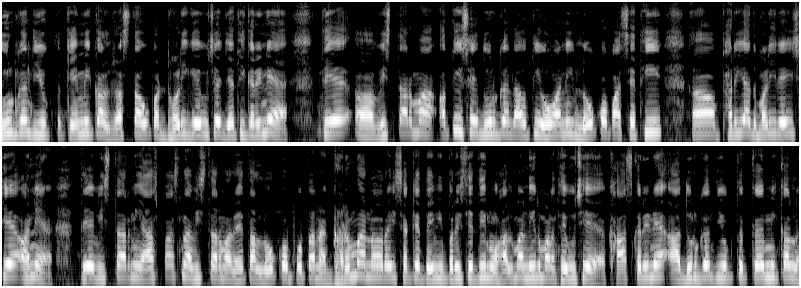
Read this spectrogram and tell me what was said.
દુર્ગંધયુક્ત કેમિકલ રસ્તા ઉપર ઢોળી ગયું છે. જેથી કરીને તે વિસ્તારમાં અતિશય દુર્ગંધ આવતી હોવાની લોકો પાસેથી ફરિયાદ મળી રહી છે અને તે વિસ્તારની આસપાસના વિસ્તારમાં રહેતા લોકો પોતાના ઘરમાં ન રહી શકે તેવી પરિસ્થિતિનું હાલમાં નિર્માણ થયું છે. ખાસ કરીને આ દુર્ગંધયુક્ત કેમિકલ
